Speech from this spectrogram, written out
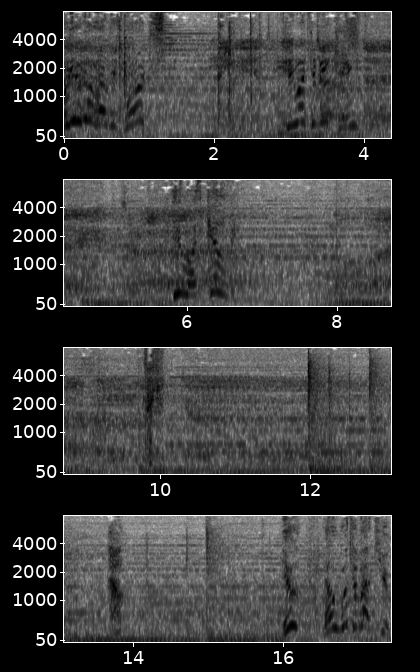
Do you know how this works? If you want to be king, you must kill me. Take it. No? You? No? What about you?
